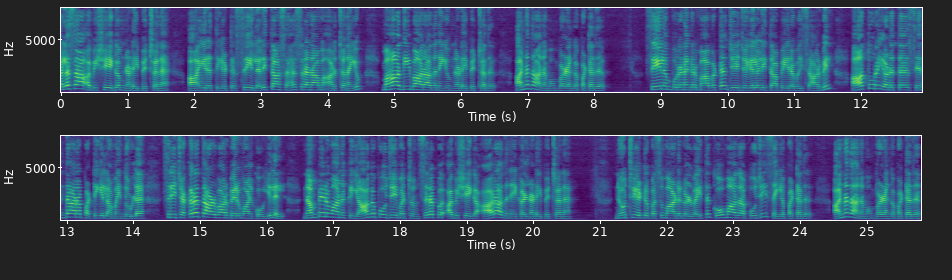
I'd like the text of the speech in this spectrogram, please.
கலசா அபிஷேகம் நடைபெற்றன. ஆயிரத்தி எட்டு ஸ்ரீ லலிதா சஹசிரநாம அர்ச்சனையும் மகா தீபாராதனையும் நடைபெற்றது. அன்னதானமும் வழங்கப்பட்டது. சேலம் புறநகர் மாவட்ட ஜே. ஜெயலலிதா பேரவை சார்பில் ஆத்தூரை அடுத்த செந்தாரப்பட்டியில் அமைந்துள்ள ஸ்ரீ. சக்கரத்தாழ்வார் பெருமாள் கோயிலில் நம்பெருமானுக்கு யாக பூஜை மற்றும் சிறப்பு அபிஷேக ஆராதனைகள் நடைபெற்றன. நூற்றி எட்டு பசுமாடுகள் வைத்து கோமாதா பூஜை செய்யப்பட்டது. அன்னதானமும் வழங்கப்பட்டது.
